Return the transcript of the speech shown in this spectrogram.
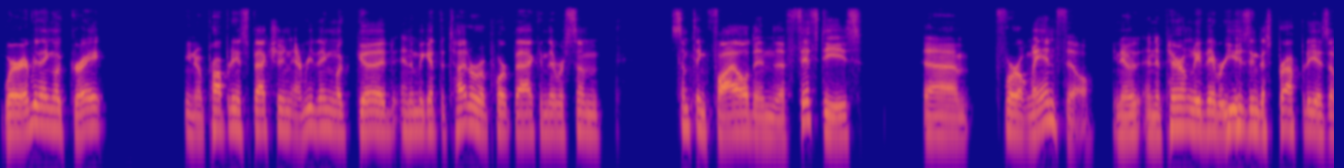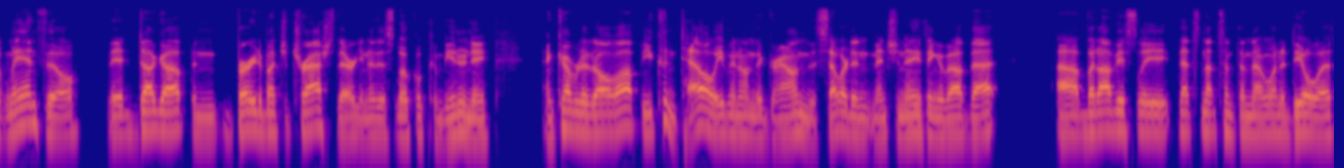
where everything looked great, you know, property inspection, everything looked good, and then we get the title report back, and there was some something filed in the 50s um, for a landfill, you know, and apparently they were using this property as a landfill. They had dug up and buried a bunch of trash there, you know, this local community and covered it all up. You couldn't tell even on the ground. The seller didn't mention anything about that. Uh, but obviously, that's not something that I want to deal with.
